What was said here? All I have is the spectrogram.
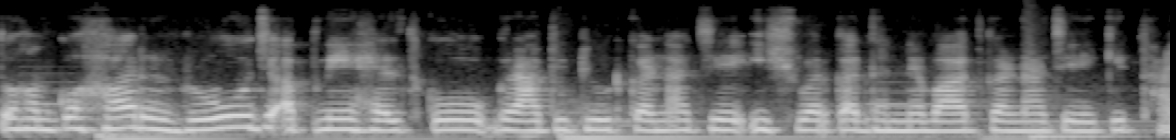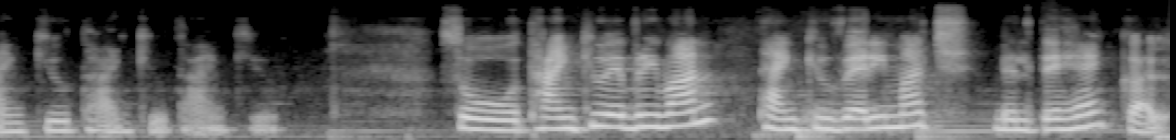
तो हमको हर रोज़ अपने हेल्थ को ग्रैटिट्यूड करना चाहिए, ईश्वर का धन्यवाद करना चाहिए कि thank you thank you thank you so thank you everyone thank you very much मिलते हैं कल.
